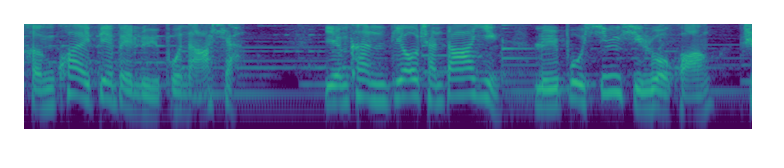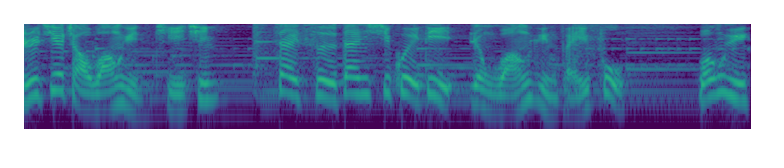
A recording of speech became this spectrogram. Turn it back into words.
很快便被吕布拿下。眼看貂蝉答应，吕布欣喜若狂，直接找王允提亲，再次单膝跪地认王允为父。王允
